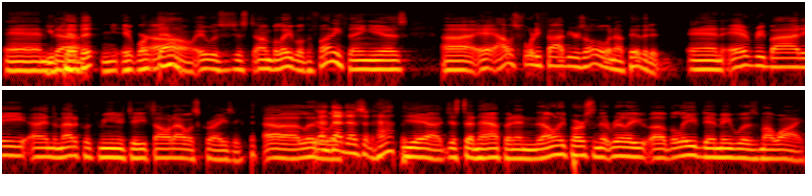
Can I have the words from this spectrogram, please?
And You uh, pivot and it worked oh, out. it was just unbelievable. The funny thing is, uh, I was 45 years old when I pivoted, and everybody uh, in the medical community thought I was crazy. Uh, literally, And that doesn't happen. yeah, it just doesn't happen. And the only person that really uh, believed in me was my wife.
